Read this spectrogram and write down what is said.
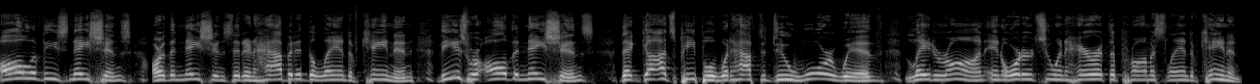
All of these nations are the nations that inhabited the land of Canaan. These were all the nations that God's people would have to do war with later on in order to inherit the promised land of Canaan.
